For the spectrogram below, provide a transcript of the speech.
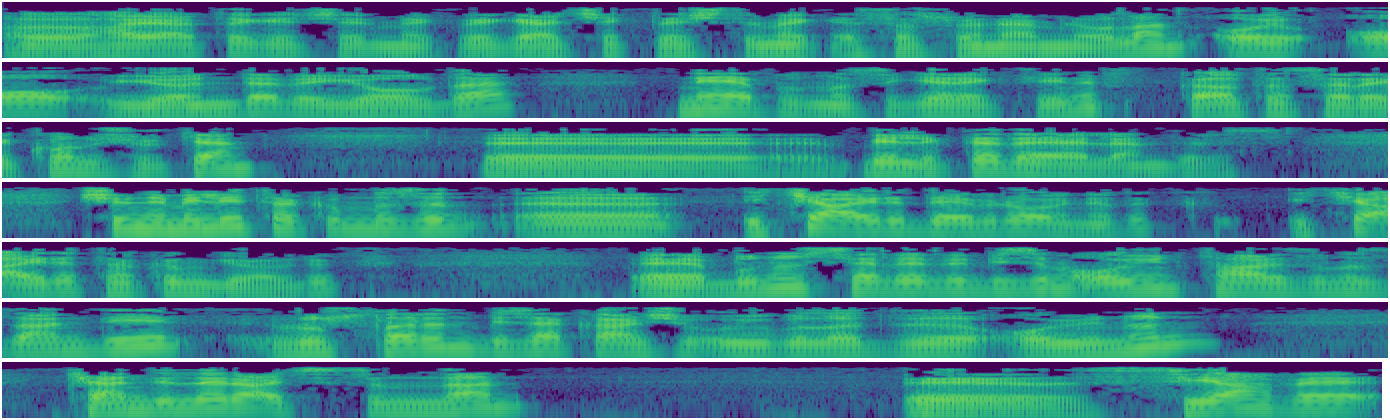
e, hayata geçirmek ve gerçekleştirmek esas önemli olan o, o yönde ve yolda ne yapılması gerektiğini Galatasaray'ı konuşurken e, birlikte değerlendiririz. Şimdi milli takımımızın e, iki ayrı devre oynadık. iki ayrı takım gördük. E, bunun sebebi bizim oyun tarzımızdan değil, Rusların bize karşı uyguladığı oyunun kendileri açısından e, siyah ve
